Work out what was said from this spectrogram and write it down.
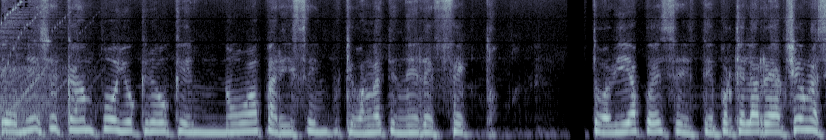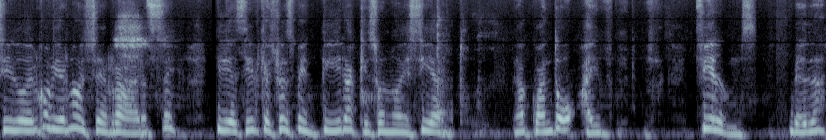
En ese campo yo creo que no aparecen que van a tener efecto. Todavía pues, este, porque la reacción ha sido del gobierno de cerrarse y decir que eso es mentira, que eso no es cierto. Cuando hay films, ¿verdad?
